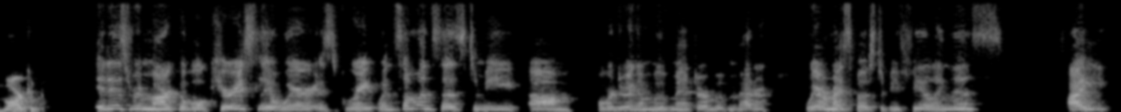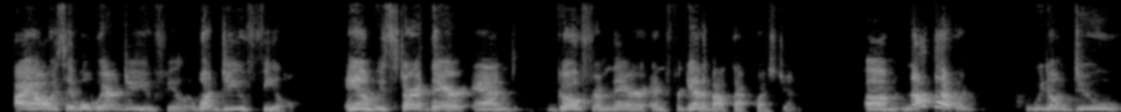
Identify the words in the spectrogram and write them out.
remarkable. It is remarkable. Curiously aware is great. When someone says to me, um, well, we're doing a movement or a movement pattern, where am I supposed to be feeling this? I I always say, well, where do you feel it? What do you feel? And we start there and go from there and forget about that question. Um, not that we're we don't do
